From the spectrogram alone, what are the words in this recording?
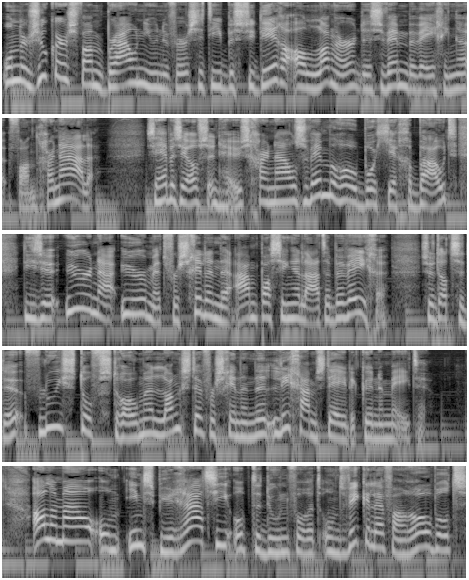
Onderzoekers van Brown University bestuderen al langer de zwembewegingen van garnalen. Ze hebben zelfs een heus garnaal-zwemrobotje gebouwd, die ze uur na uur met verschillende aanpassingen laten bewegen, zodat ze de vloeistofstromen langs de verschillende lichaamsdelen kunnen meten. Allemaal om inspiratie op te doen voor het ontwikkelen van robots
